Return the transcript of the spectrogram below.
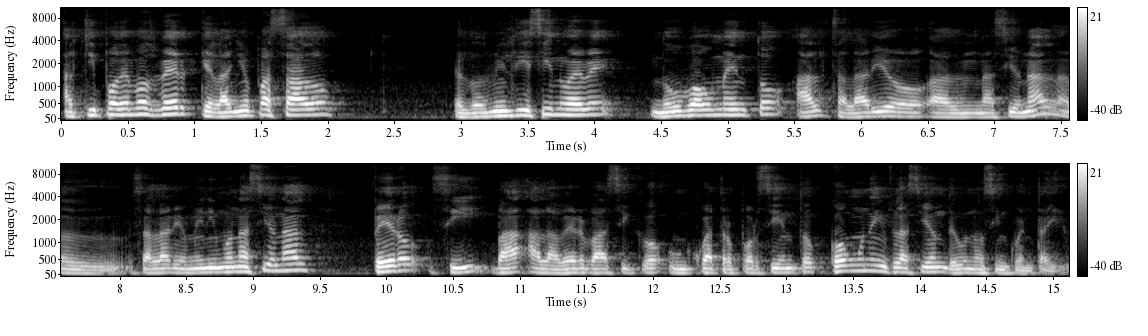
aquí podemos ver que el año pasado, el 2019, no hubo aumento al salario al nacional, al salario mínimo nacional, pero sí va al haber básico un 4% con una inflación de 1,51.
